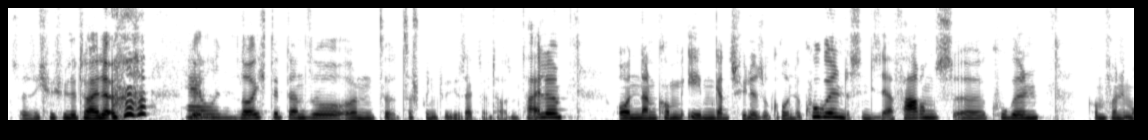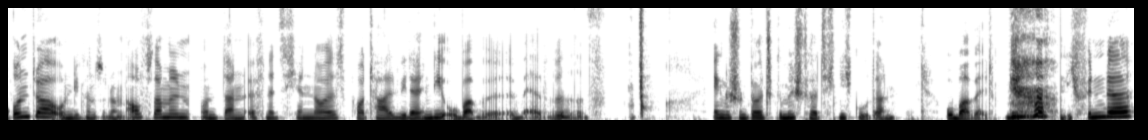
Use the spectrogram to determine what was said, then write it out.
was weiß ich, wie viele Teile. Leuchtet dann so und äh, zerspringt, wie gesagt, in tausend Teile. Und dann kommen eben ganz viele so grüne Kugeln, das sind diese Erfahrungskugeln, kommen von ihm runter und die kannst du dann aufsammeln und dann öffnet sich ein neues Portal wieder in die Oberwelt. Englisch und Deutsch gemischt hört sich nicht gut an. Oberwelt. ich finde,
